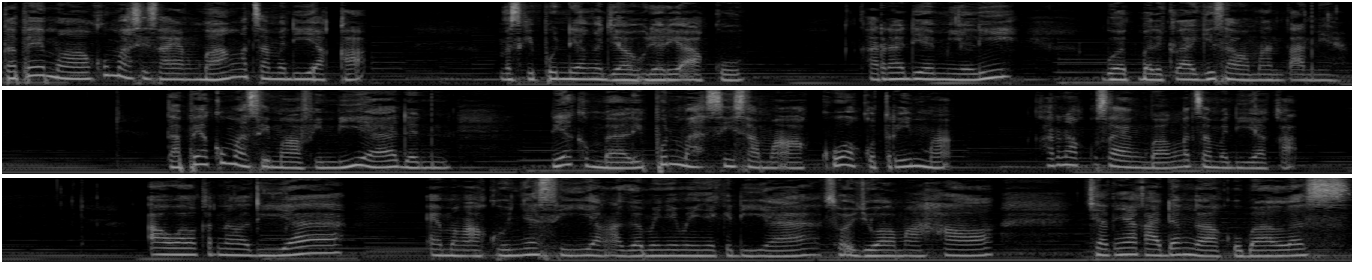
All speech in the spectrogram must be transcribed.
Tapi emang aku masih sayang banget sama dia kak. Meskipun dia ngejauh dari aku. Karena dia milih buat balik lagi sama mantannya. Tapi aku masih maafin dia dan dia kembali pun masih sama aku, aku terima. Karena aku sayang banget sama dia kak. Awal kenal dia, emang akunya sih yang agak menye-menye ke dia, sok jual mahal, Chatnya kadang gak aku bales.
